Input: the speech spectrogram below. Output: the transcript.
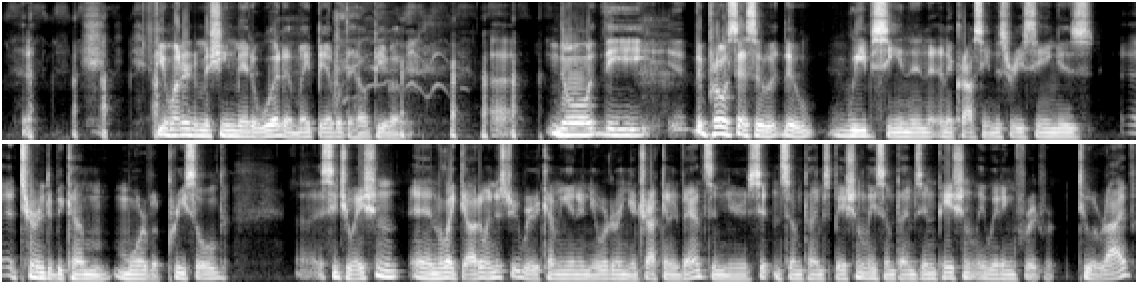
if you wanted a machine made of wood, I might be able to help you out. Uh, no, the the process that we've seen and, across the industry seeing is a turn to become more of a pre-sold uh, situation. And like the auto industry, where you're coming in and you're ordering your truck in advance, and you're sitting sometimes patiently, sometimes impatiently, waiting for it to arrive.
